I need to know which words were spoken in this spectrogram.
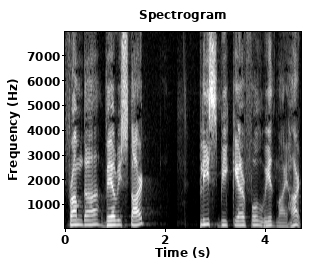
From the very start, please be careful with my heart.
